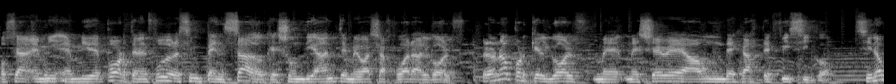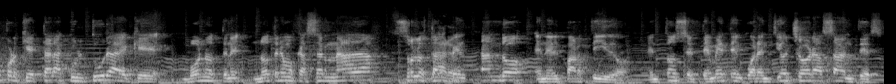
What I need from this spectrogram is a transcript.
O sea, en mi, en mi deporte, en el fútbol, es impensado que yo un día antes me vaya a jugar al golf. Pero no porque el golf me, lleve a un desgaste físico, sino porque está la cultura de que vos no, no tenemos que hacer nada, solo estar pensando en el partido. Entonces te meten 48 horas antes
